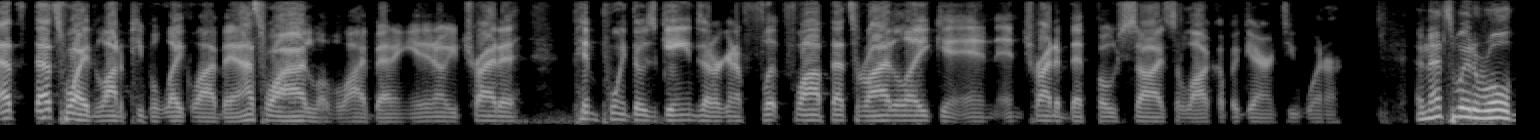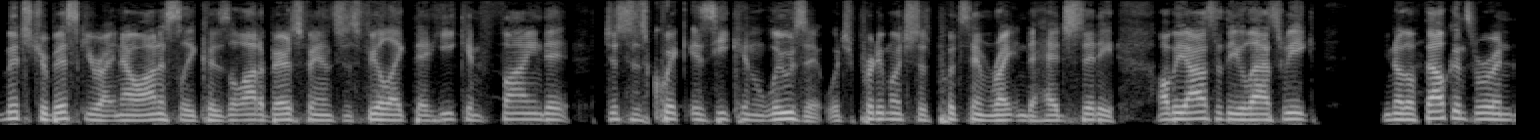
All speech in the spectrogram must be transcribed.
that's that's why a lot of people like live betting that's why i love live betting you know you try to pinpoint those games that are going to flip flop that's what i like and and try to bet both sides to lock up a guaranteed winner and that's the way to roll with Mitch Trubisky right now, honestly, because a lot of Bears fans just feel like that he can find it just as quick as he can lose it, which pretty much just puts him right into Hedge City. I'll be honest with you, last week, you know, the Falcons were in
